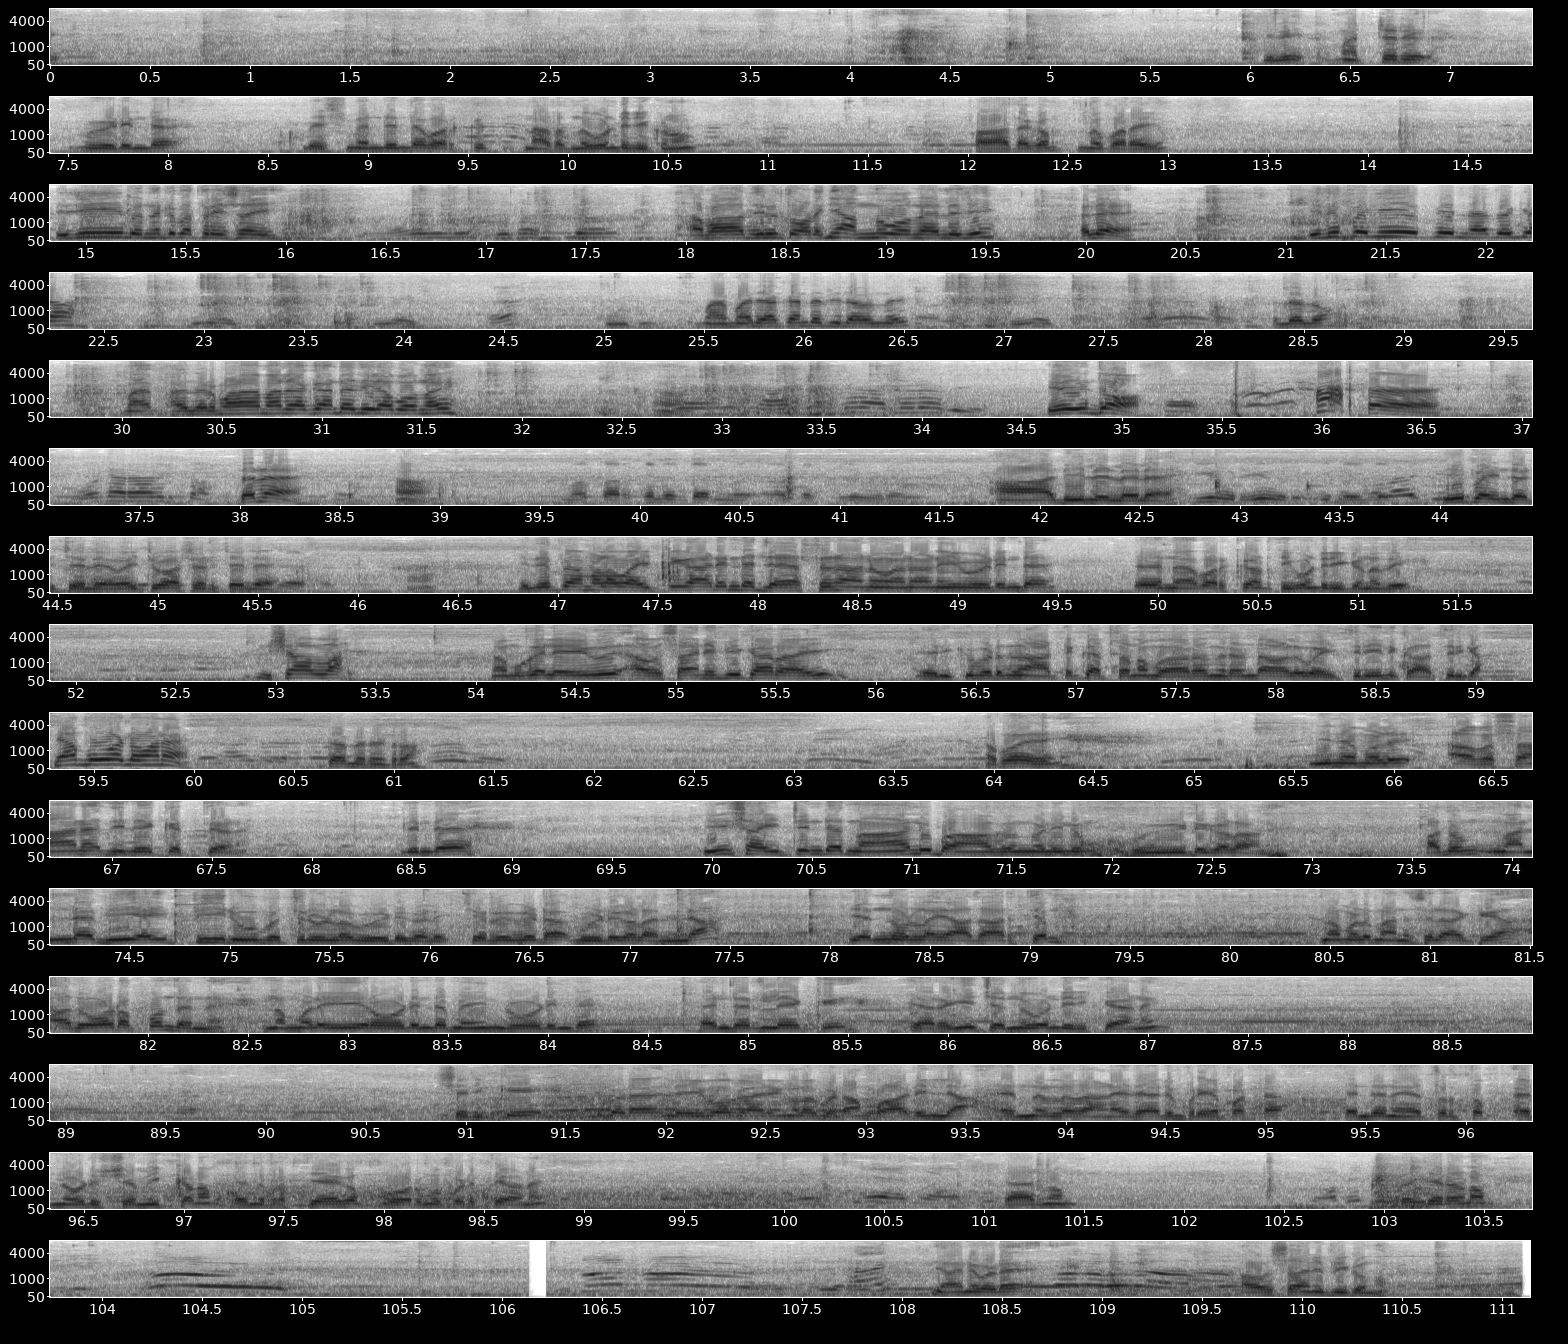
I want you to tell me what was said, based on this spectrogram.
ഇത് മറ്റൊരു വീടിന്റെ ബേസ്മെന്റിന്റെ വർക്ക് നടന്നുകൊണ്ടിരിക്കണം പാതകം എന്ന് പറയും. ഇജി വന്നിട്ട് പത്ത് ദിവസമായി അപ്പോൾ അതിൽ തുടങ്ങി അന്ന് പോകുന്നതല്ലേ ജി അല്ലേ? ഇതിപ്പോ ജി പിന്നെ എന്തൊക്കെയാ മലയാക്കാന്റെ ഇതിലാ വന്നത് അല്ലല്ലോ? നിർമ്മല മലയാക്കാന്റെ ഇതിലാ പോകുന്നത് ആ. എഴുതോ തന്നെ? ആ. ആ ഈ പെയിന്റ് അടിച്ചല്ലേ വൈറ്റ് വാഷ് അടിച്ചല്ലേ ഇതിപ്പോ നമ്മളെ വൈറ്റ് കാടിന്റെ ജ്യേഷ്ഠനാണ് ഓനാണ് ഈ വീടിന്റെ പിന്നെ വർക്ക് നടത്തിക്കൊണ്ടിരിക്കുന്നത് ഇൻഷാല്ല നമുക്ക് ലൈവ് അവസാനിപ്പിക്കാറായി. എനിക്ക് ഇവിടുന്ന് നാട്ടിൽ എത്തണം. വേറെ ഒന്ന് രണ്ടാൾ വൈത്തിരിയിൽ കാത്തിരിക്കാം. ഞാൻ പോകട്ടെ മോനെ? എത്താൻ പറ്റട്ടാ അപ്പോൾ ഇനി നമ്മൾ അവസാന ഇതിലേക്ക് എത്തുകയാണ്. ഇതിന്റെ ഈ സൈറ്റിന്റെ നാല് ഭാഗങ്ങളിലും വീടുകളാണ്. അതും നല്ല വി ഐ പി രൂപത്തിലുള്ള വീടുകൾ ചെറുകിട വീടുകളല്ല എന്നുള്ള യാഥാർത്ഥ്യം നമ്മൾ മനസ്സിലാക്കുക അതോടൊപ്പം തന്നെ നമ്മൾ ഈ റോഡിന്റെ മെയിൻ റോഡിന്റെ സെന്ററിലേക്ക് ഇറങ്ങി ചെന്നുകൊണ്ടിരിക്കുകയാണ്. ശരിക്ക് ഇവിടെ ലൈവോ കാര്യങ്ങളോ വിടാൻ പാടില്ല എന്നുള്ളതാണ്. ഏതായാലും പ്രിയപ്പെട്ട എന്റെ നേതൃത്വം എന്നോട് ക്ഷമിക്കണം എന്ന് പ്രത്യേകം ഓർമ്മപ്പെടുത്തുകയാണ്. കാരണം പ്രചരണം ഞാനിവിടെ അവസാനിപ്പിക്കുന്നു.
